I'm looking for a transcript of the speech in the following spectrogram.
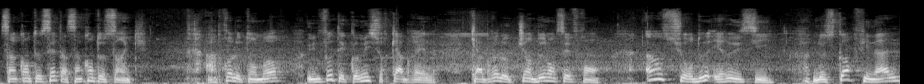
57 à 55. Après le temps mort, une faute est commise sur Cabrel. Cabrel obtient deux lancers francs. 1 sur 2 est réussi. Le score final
